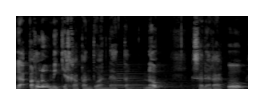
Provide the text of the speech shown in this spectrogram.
Nggak perlu mikir kapan Tuhan datang. Nope Saudaraku,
